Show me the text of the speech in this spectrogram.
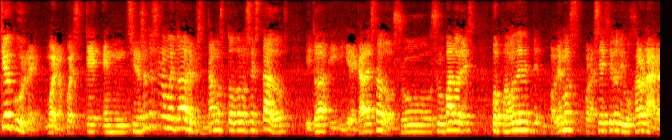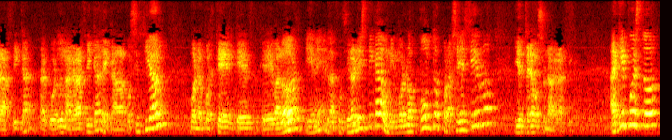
¿Qué ocurre? Bueno, pues que si nosotros en un momento dado representamos todos los estados, y, toda, y de cada estado sus valores, pues podemos, podemos, por así decirlo, dibujar una gráfica, ¿de acuerdo? Una gráfica de cada posición, bueno, pues qué, qué, qué valor tiene en la función heurística, unimos los puntos, por así decirlo, y obtenemos una gráfica. Aquí he puesto,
